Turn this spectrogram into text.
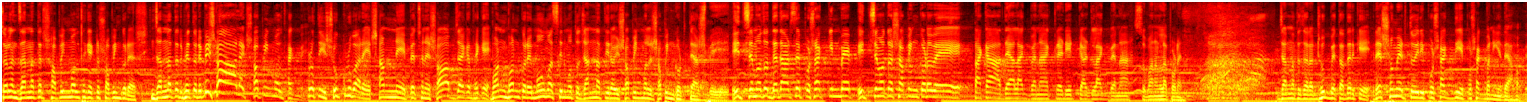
চলেন জান্নাতের শপিং মল থেকে একটু শপিং করে আসি। জান্নাতের ভেতরে বিশাল এক শপিং মল থাকবে। প্রতি শুক্রবারে সামনে, পেছনে সব জায়গা থেকে ভন ভন করে মৌমাছির মতো জান্নাতির ওই শপিং মলে শপিং করতে আসবে। ইচ্ছে মতো দেদারসে পোশাক কিনবে, ইচ্ছে মতো শপিং করবে। টাকা দেয়া লাগবে না ক্রেডিট কার্ড লাগবে না। সুবহানাল্লাহ পড়েন। জান্নাতে যারা ঢুকবে, তাদেরকে রেশমের তৈরি পোশাক দিয়ে পোশাক বানিয়ে দেওয়া হবে।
